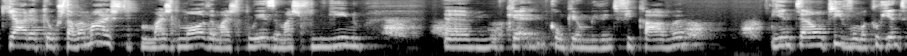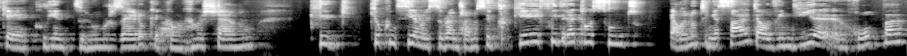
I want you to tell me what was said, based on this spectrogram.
que área que eu gostava mais, tipo, mais de moda, mais de beleza, mais feminino, um, ehm, que, é, com quem eu me identificava. E então tive uma cliente que é cliente número zero, que é como eu a chamo, que, que eu conhecia no Instagram, já não sei porquê, e fui direto ao assunto ela não tinha site, ela vendia roupa,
